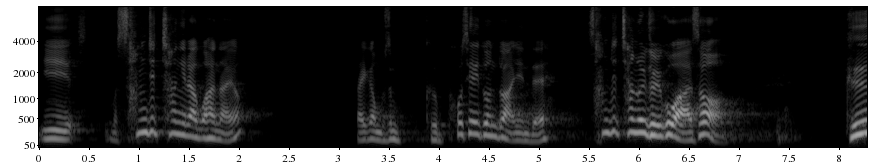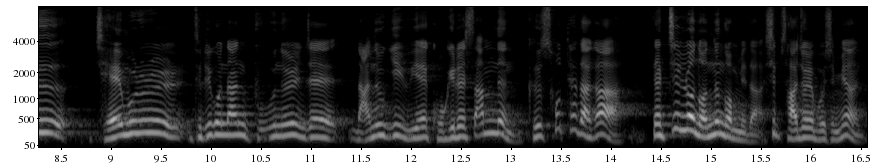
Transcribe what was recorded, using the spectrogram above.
이뭐 삼지창이라고 하나요? 자기가 무슨 그 포세이돈도 아닌데 삼지창을 들고 와서 그 재물을 드리고 난 부분을 이제 나누기 위해 고기를 삶는 그 솥에다가 그냥 찔러 넣는 겁니다. 14절에 보시면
